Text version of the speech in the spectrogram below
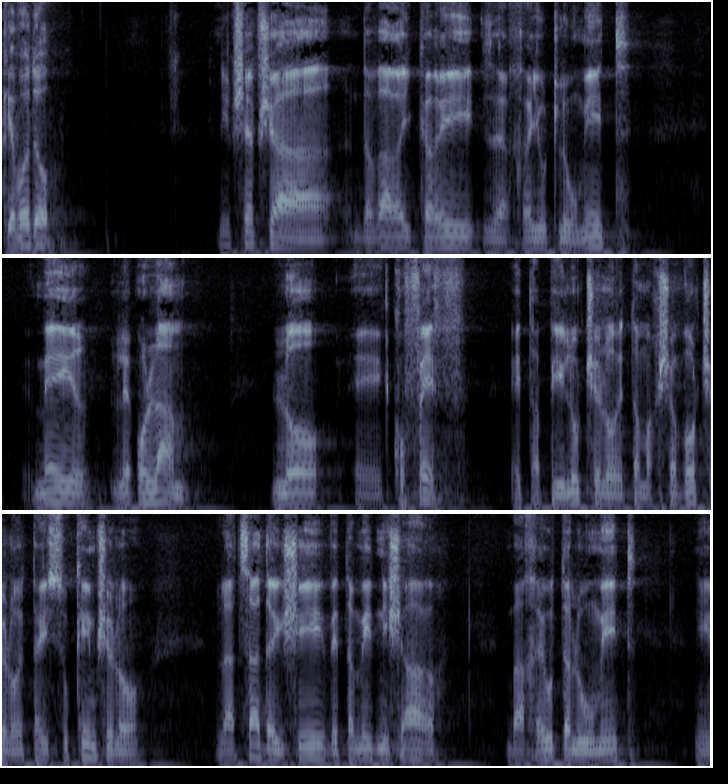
כבודו. אני חושב שהדבר העיקרי זה אחריות לאומית. מאיר לעולם לא אה, כופף את הפעילות שלו, את המחשבות שלו, את העיסוקים שלו לצד האישי ותמיד נשאר באחריות הלאומית. אני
